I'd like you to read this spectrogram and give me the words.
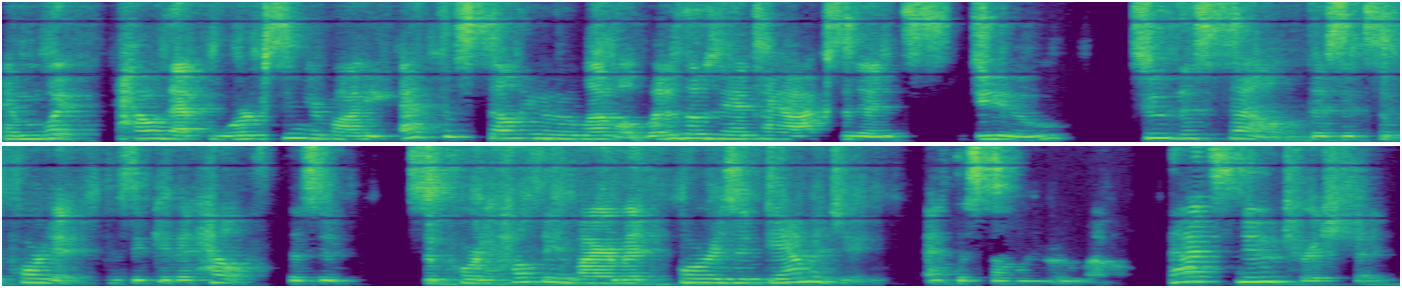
and what how that works in your body at the cellular level. What do those antioxidants do to the cell? Does it support it? Does it give it health? Does it support a healthy environment or is it damaging at the cellular level? That's nutrition.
